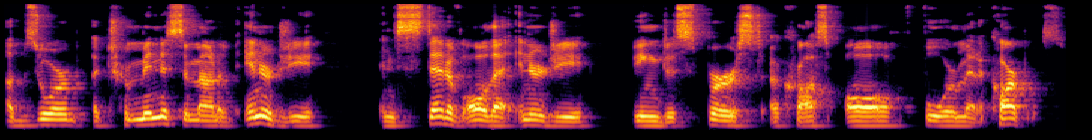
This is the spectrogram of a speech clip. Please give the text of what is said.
absorb a tremendous amount of energy instead of all that energy being dispersed across all four metacarpals.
